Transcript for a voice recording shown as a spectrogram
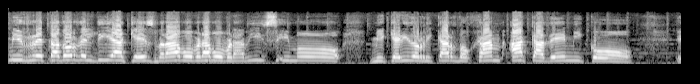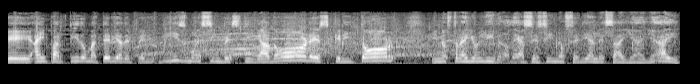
mi retador del día, que es bravo, bravo, bravísimo. Mi querido Ricardo Ham, académico. Eh, ha impartido materia de periodismo, es investigador, escritor y nos trae un libro de asesinos seriales. Ay, ay, ay.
